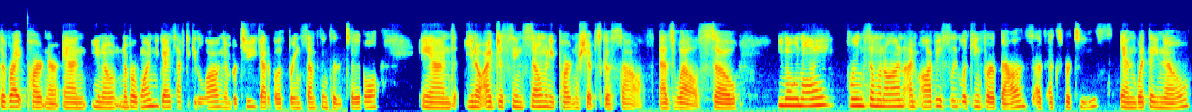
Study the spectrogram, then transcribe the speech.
the right partner. And, you know, number 1, you guys have to get along. Number 2, you got to both bring something to the table. And, you know, I've just seen so many partnerships go south as well. So, you know, when I bring someone on, I'm obviously looking for a balance of expertise and what they know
